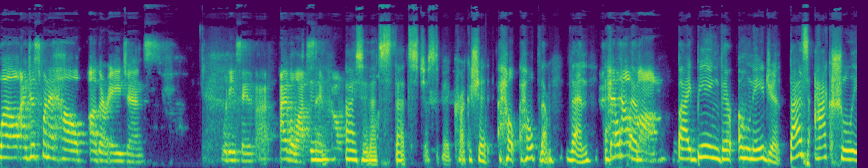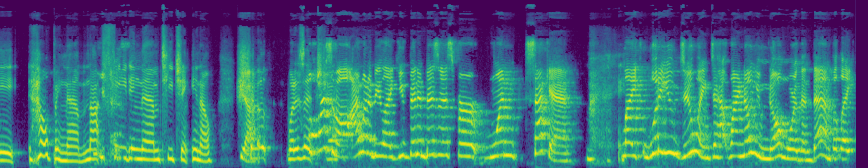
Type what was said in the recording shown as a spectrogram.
well, I just want to help other agents what do you say to that? I have a lot to say. I say that's that's just a big crock of shit. Help help them then. Then help, help them, them, by being their own agent. That's actually helping them, not yes. feeding them, teaching. You know, yeah. show what is it? Well, first show, of all, I want to be like you've been in business for one second. like, what are you doing to? Well, I know you know more than them, but like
